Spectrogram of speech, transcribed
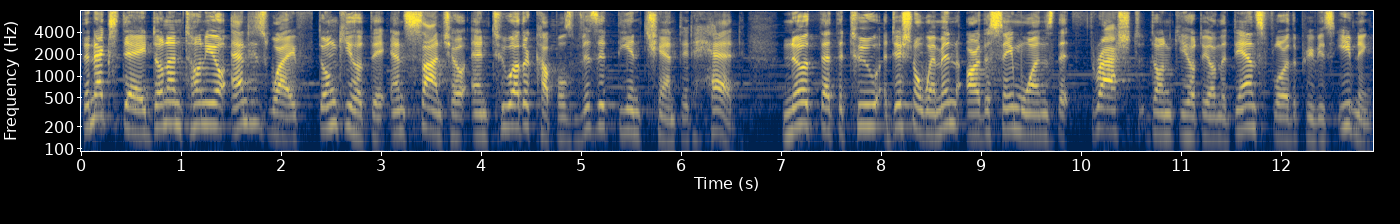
The next day, Don Antonio and his wife, Don Quixote and Sancho and two other couples visit the Enchanted Head. Note that the two additional women are the same ones that thrashed Don Quixote on the dance floor the previous evening.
